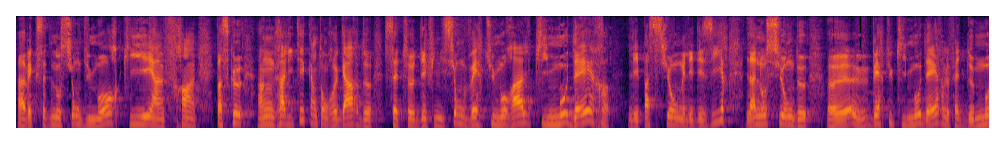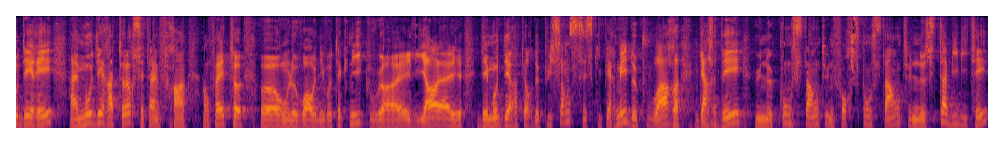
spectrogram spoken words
avec cette notion du mort qui est un frein. Parce que en réalité, quand on regarde cette définition vertu morale qui modère les passions et les désirs, la notion de euh, vertu qui modère, le fait de modérer. Un modérateur, c'est un frein. En fait, euh, on le voit au niveau technique où euh, il y a des modérateurs de puissance. C'est ce qui permet de pouvoir garder une constante, une force constante, une stabilité.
